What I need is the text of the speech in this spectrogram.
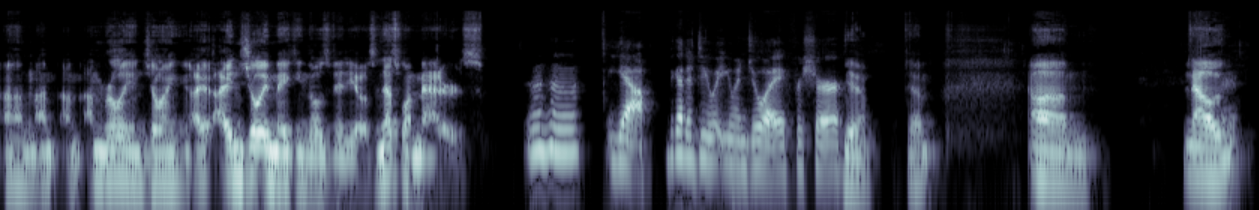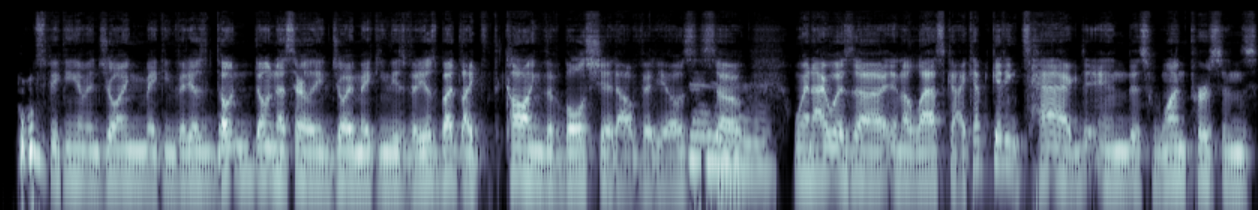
um, I'm I'm really enjoying. I, I enjoy making those videos, and that's what matters. hmm Yeah, you got to do what you enjoy for sure. Yeah. Yep. Um, now, speaking of enjoying making videos, don't don't necessarily enjoy making these videos, but like calling the bullshit out videos. So Mm. when I was uh, in Alaska, I kept getting tagged in this one person's,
